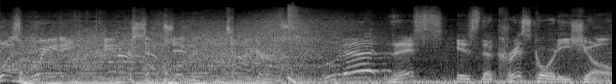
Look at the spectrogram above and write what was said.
was waiting. Interception. Tigers. This is the Chris Gordy Show.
